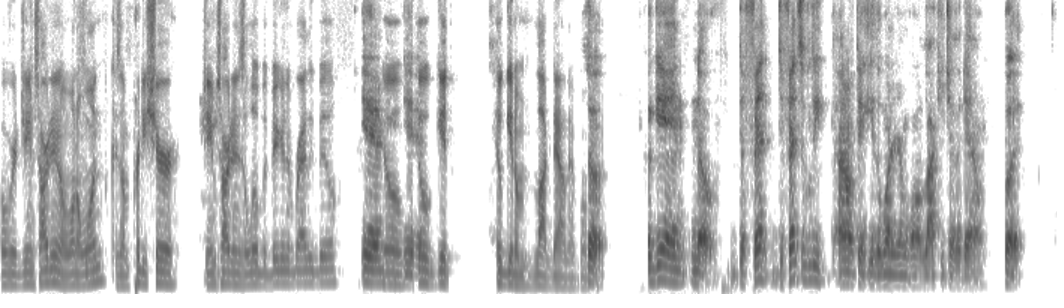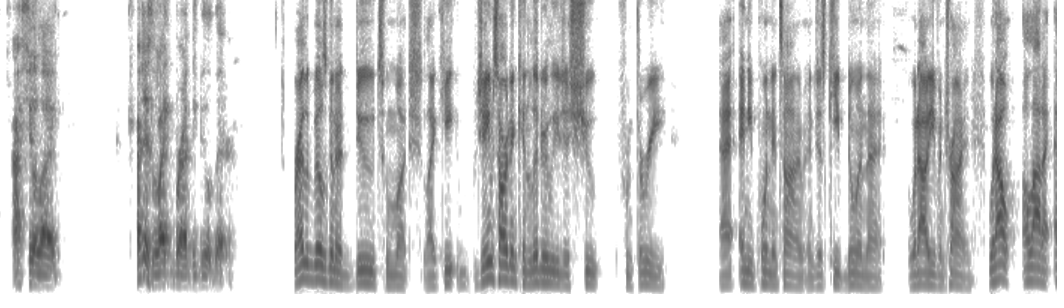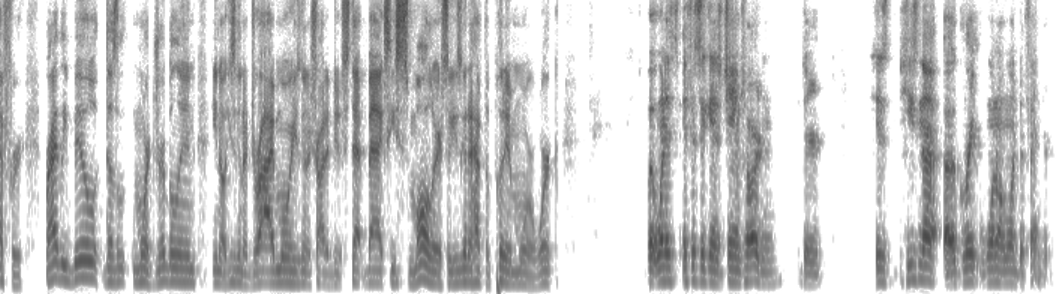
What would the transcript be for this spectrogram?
over James Harden on one on one because I'm pretty sure James Harden is a little bit bigger than Bradley Beal. Yeah, He'll yeah. he'll get he'll get him locked down at one So point. again, no. Defen- defensively, I don't think either one of them are gonna lock each other down. But I feel like I just like Bradley Beal better. Bradley Beal's gonna do too much. Like he James Harden can literally just shoot from three at any point in time and just keep doing that without even trying, without a lot of effort. Bradley Beal does more dribbling. You know, he's gonna drive more. He's gonna try to do step backs. He's smaller, so he's gonna have to put in more work. But when it's if it's against James Harden, they're his he's not a great one-on-one defender.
